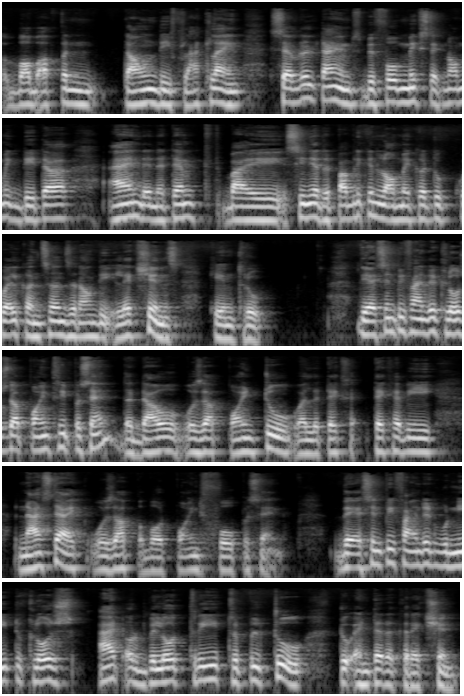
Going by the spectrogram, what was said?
bob up and down the flat line several times before mixed economic data and an attempt by senior Republican lawmaker to quell concerns around the elections came through. The S&P 500 closed up 0.3%, the Dow was up 0.2 while the tech, tech heavy Nasdaq was up about 0.4%. The S&P 500 would need to close at or below 3222 to enter a correction.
